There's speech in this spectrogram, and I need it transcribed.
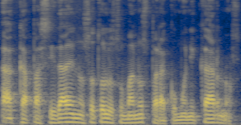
capacidad de nosotros los humanos para comunicarnos.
